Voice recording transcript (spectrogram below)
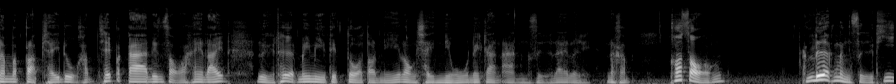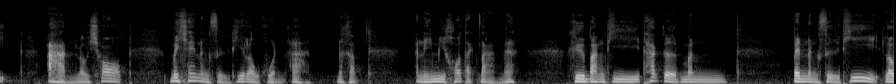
นำมาปรับใช้ดูครับ ใช้ปากกาดินสอไฮไลท์หรือถ้าเกิดไม่มีติดตัวตอนนี้ลองใช้นิ้วในการอ่านหนังสือได้เลยนะครับ ข้อ 2 เลือกหนังสือที่อ่านเราชอบ ไม่ใช่หนังสือที่เราควรอ่านนะครับ อันนี้มีข้อแตกต่างนะ คือบางทีถ้าเกิดมันเป็นหนังสือที่เรา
